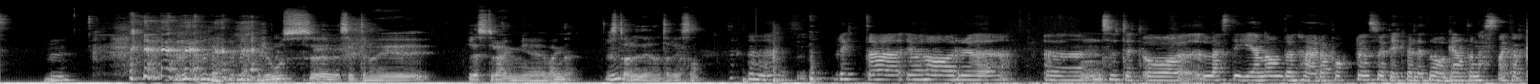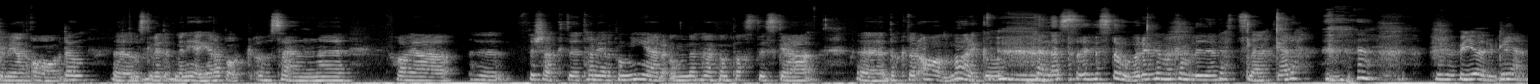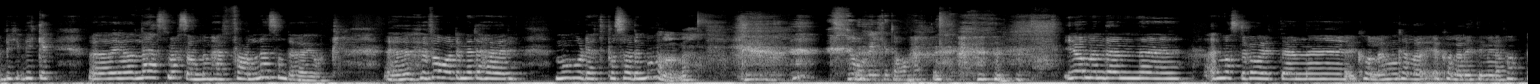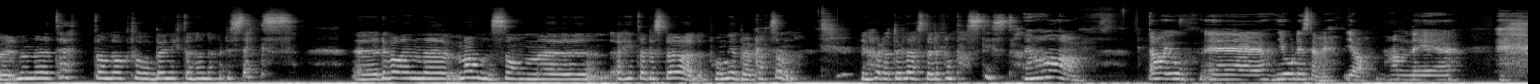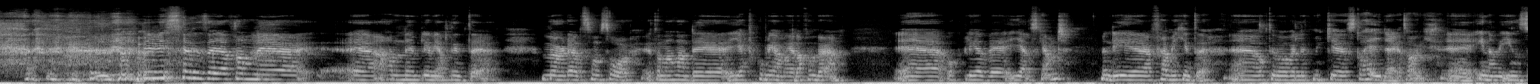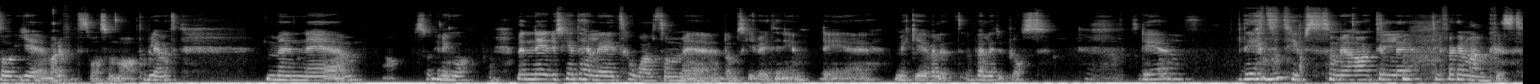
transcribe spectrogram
Ros eh, sitter nog i restaurangvagnen större delen av resan. Britta, jag har eh, suttit och läst igenom den här rapporten som jag fick väldigt noggrant och nästan kalkylerat av den eh, och skrivit upp min egen rapport. Och sen eh, har jag försökt ta reda på mer om den här fantastiska Dr. Ahlmark och hennes historia, hur man kan bli en rättsläkare. Hur gör du det? Vil- Vilket, jag har läst massa om de här fallen som du har gjort. Eh, Hur var det med det här mordet på Södermalm? Ja, vilket av? Ja men den, eh, det måste varit den, eh, kolla, hon kallar, jag kollar lite i mina papper, men eh, 13 oktober 1946. Eh, Det var en man som hittade stöd på Medborgarplatsen. Jag hörde att du löste det fantastiskt. Jaha. Ja, jo. Eh, jo, det stämmer. Ja, han... Eh, det visade sig att han, eh, eh, han blev egentligen inte mördad som så, utan han hade hjärtproblem redan från början. Eh, och blev eh, ihjälskamd. Men det framgick inte. Eh, och det var väldigt mycket ståhej där ett tag eh, innan vi insåg eh, vad det faktiskt var som var problemet. Men eh, ja, så kan det gå. Men eh, du ska inte heller tro allt som eh, de skriver i tidningen. Det är mycket väldigt, väldigt uppblåst. Så det, det är ett tips som jag har till, eh, till fröken Malmqvist.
